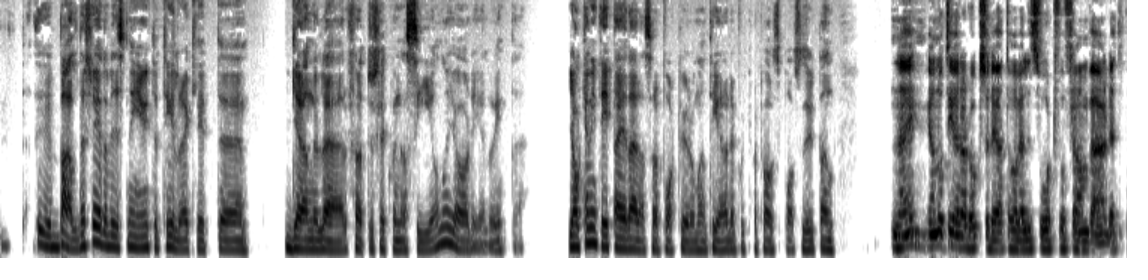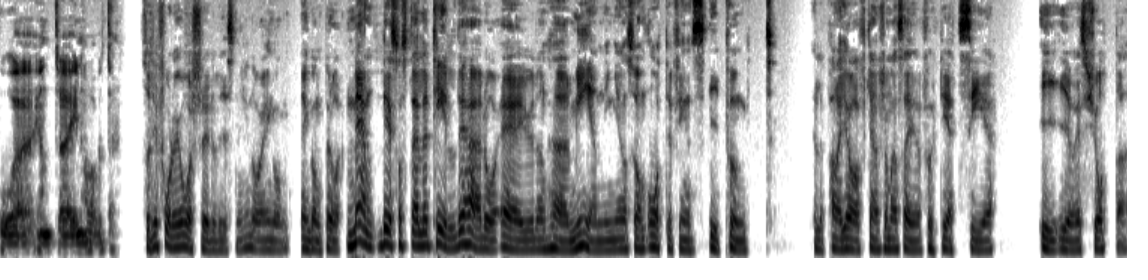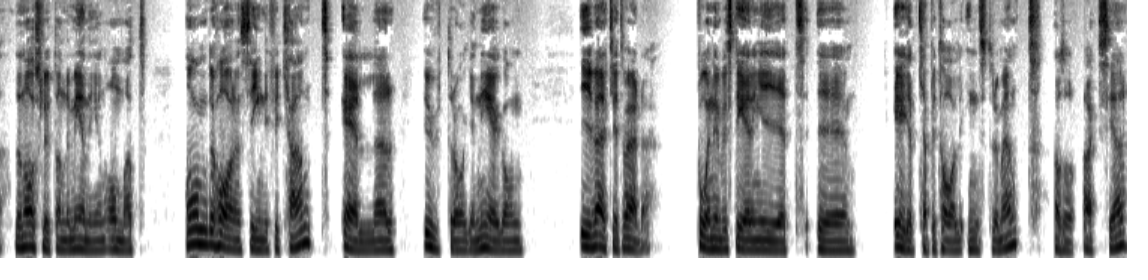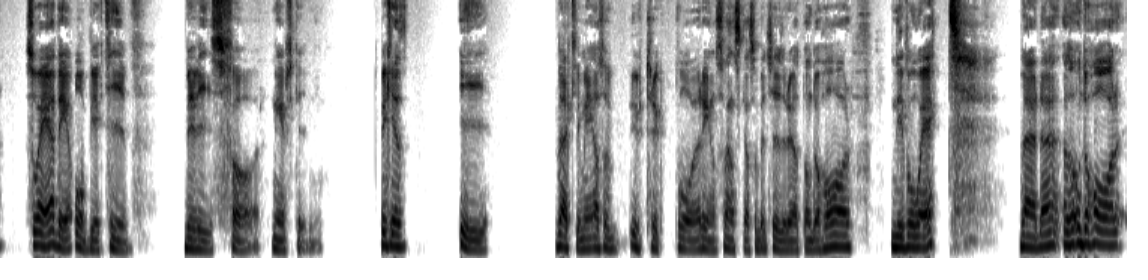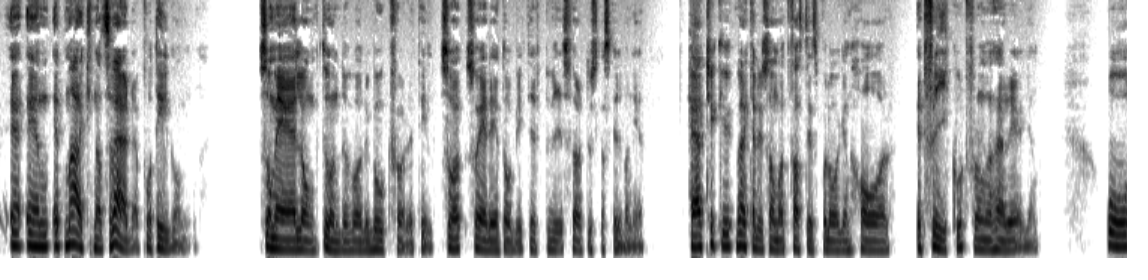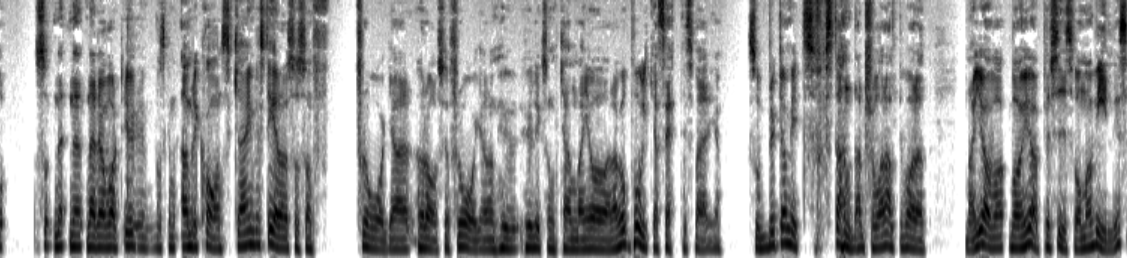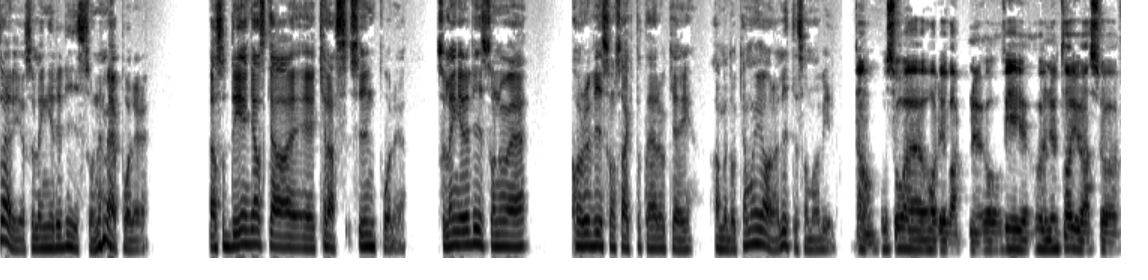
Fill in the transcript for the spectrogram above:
Balders redovisning är ju inte tillräckligt eh, granulär för att du ska kunna se om de gör det eller inte. Jag kan inte hitta i deras rapport hur de hanterar det på kvartalsbasis utan Nej, jag noterade också det att det var väldigt svårt att få fram värdet på Entra-innehavet där. Så det får du i årsredovisningen då en gång, en gång per år. Men det som ställer till det här då är ju den här meningen som återfinns i punkt, eller paragraf kanske man säger, 41c i iOS 28. Den avslutande meningen om att om du har en signifikant eller utdragen nedgång i verkligt värde på en investering i ett eh, eget kapitalinstrument, alltså aktier, så är det objektiv bevis för nedskrivning. Vilket i verklig mening, alltså uttryckt på ren svenska så betyder det att om du har nivå 1 värde, alltså om du har e-, en, ett marknadsvärde på tillgången som är långt under vad du bokför det till, så, så är det ett objektivt bevis för att du ska skriva ner. Här tycker, verkar det som att fastighetsbolagen har ett frikort från den här regeln. Och så, när, när det har varit eh, vad ska man, amerikanska investerare så som frågar, hör av sig och frågar om hur, hur liksom kan man göra på olika sätt i Sverige. Så brukar mitt standardsvar alltid vara att man gör, vad, man gör precis vad man vill i Sverige så länge revisorn är med på det. Alltså det är en ganska eh, krass syn på det. Så länge revisorn är med, har revisorn sagt att det här är okej, okay, ja men då kan man göra lite som man vill. Ja, och så eh, har det varit nu. Och, vi, och nu tar ju alltså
